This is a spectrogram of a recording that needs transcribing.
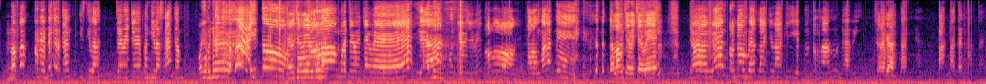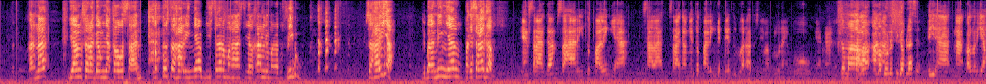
Hmm. Bapak pernah dengar kan istilah cewek-cewek penggila seragam? oh iya bener itu. cewek-cewek yang Tolong buat cewek-cewek, ya, buat cewek-cewek tolong. Tolong banget nih. tolong cewek-cewek Jangan pernah melihat laki-laki itu terlalu dari seragam tahta dan harta. karena yang seragamnya kaosan itu seharinya bisa menghasilkan 500 ribu. Seharinya dibanding yang pakai seragam. Yang seragam sehari itu paling ya sera- seragam itu paling gede tuh 250 ribu ya kan? Sama Kalau- sama bonus 13 ya? iya nah kalau yang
